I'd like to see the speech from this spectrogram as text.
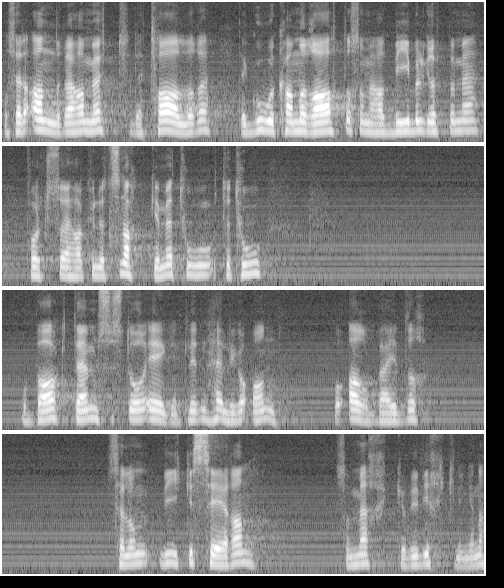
Og så er det andre jeg har møtt. Det er talere, det er gode kamerater som jeg har hatt bibelgruppe med, folk som jeg har kunnet snakke med to til to. Og bak dem så står egentlig Den hellige ånd og arbeider selv om vi ikke ser han, så merker vi virkningene.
